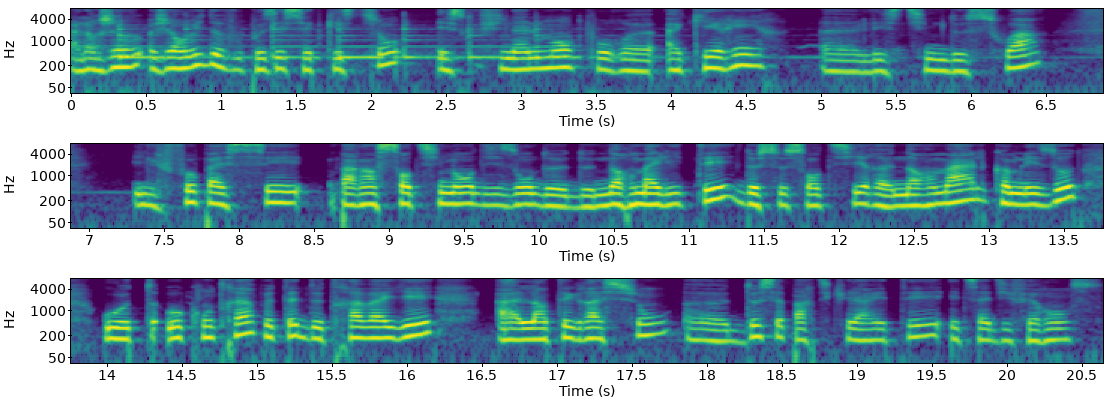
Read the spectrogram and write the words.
Alors j'ai envie de vous poser cette question. Est-ce que finalement pour euh, acquérir euh, l'estime de soi, il faut passer par un sentiment, disons, de, normalité, de se sentir euh, normal comme les autres, ou au, contraire peut-être de travailler à l'intégration euh, de ses particularités et de sa différence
